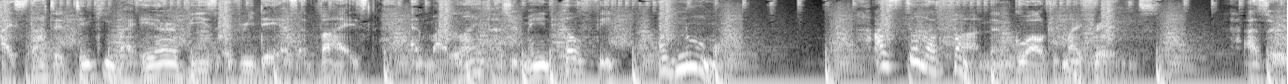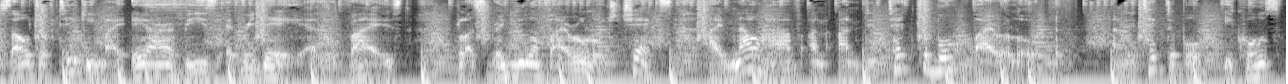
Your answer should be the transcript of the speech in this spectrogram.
I started taking my ARVs every day as advised, and my life has remained healthy and normal. I still have fun and go out with my friends. As a result of taking my ARVs every day as advised, plus regular viral load checks, I now have an undetectable viral load. Undetectable equals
